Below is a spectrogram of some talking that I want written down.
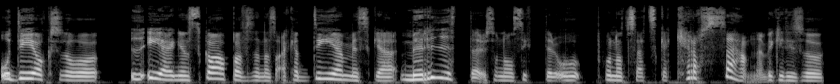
Och det är också i egenskap av sina så akademiska meriter som de sitter och på något sätt ska krossa henne. Vilket är så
